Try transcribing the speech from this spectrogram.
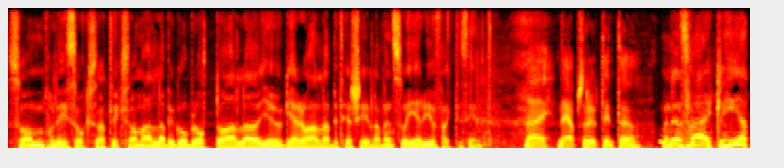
som polis också. Att liksom alla begår brott och alla ljuger och alla beter sig illa. Men så är det ju faktiskt inte. nej, nej, absolut inte. Men ens verklighet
